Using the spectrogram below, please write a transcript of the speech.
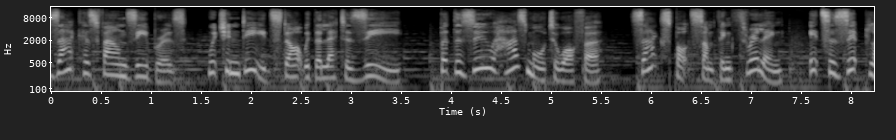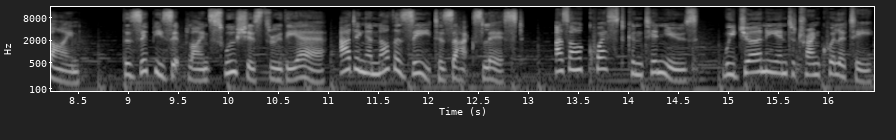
Zack has found zebras, which indeed start with the letter Z. But the zoo has more to offer. Zack spots something thrilling. It's a zip line. The zippy zip line swooshes through the air, adding another Z to Zack's list. As our quest continues, we journey into tranquility,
